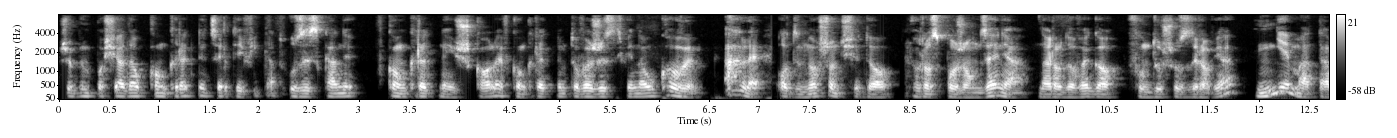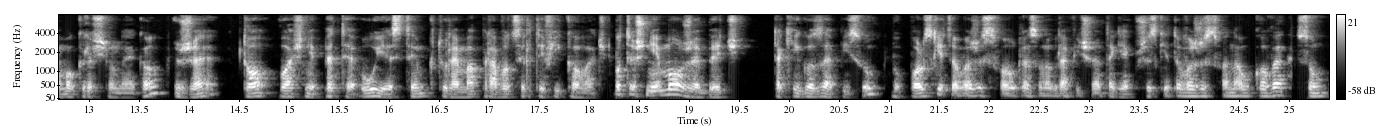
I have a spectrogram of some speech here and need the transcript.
żebym posiadał konkretny certyfikat uzyskany w konkretnej szkole, w konkretnym towarzystwie naukowym. Ale odnosząc się do rozporządzenia Narodowego Funduszu Zdrowia, nie ma tam określonego, że to właśnie PTU jest tym, które ma prawo certyfikować, bo też nie może być takiego zapisu, bo Polskie Towarzystwo Ultrasonograficzne, tak jak wszystkie towarzystwa naukowe, są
